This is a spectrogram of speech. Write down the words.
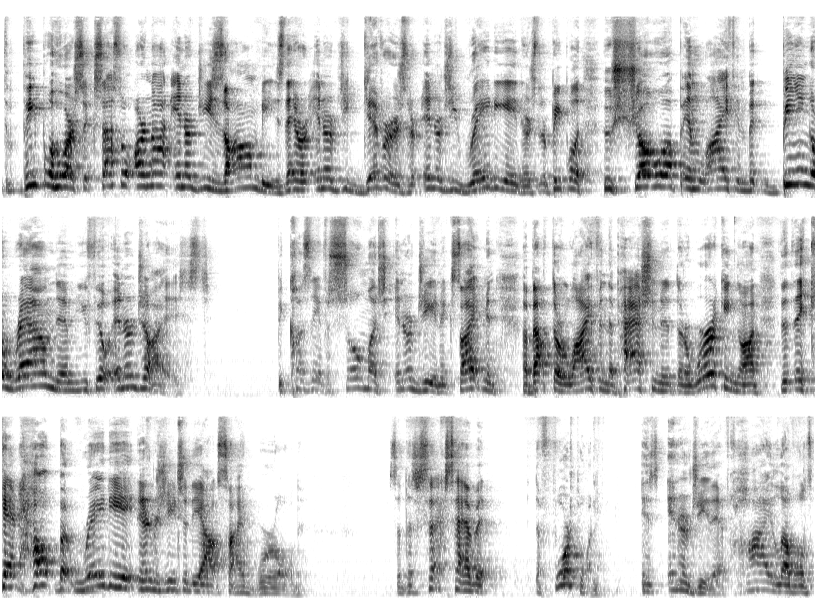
The people who are successful are not energy zombies. They are energy givers. They're energy radiators. They're people who show up in life, and being around them, you feel energized because they have so much energy and excitement about their life and the passion that they're working on that they can't help but radiate energy to the outside world. So, the sex habit, the fourth one, is energy. They have high levels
